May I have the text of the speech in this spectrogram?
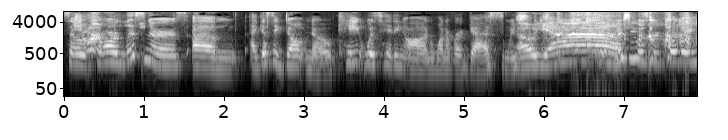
So, Sure. for our listeners, um, I guess they don't know. Kate was hitting on one of our guests when she, Oh, yeah. when she was recording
